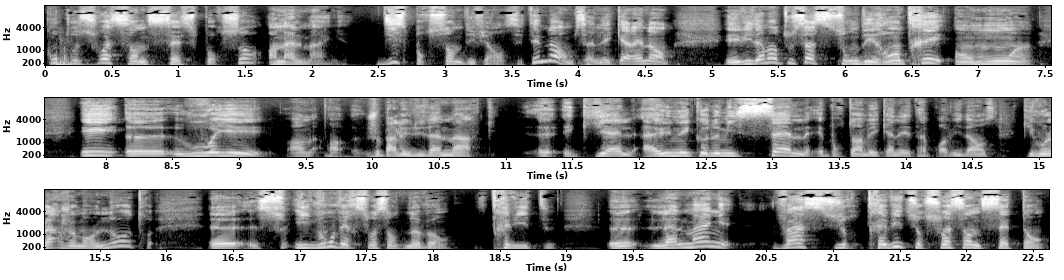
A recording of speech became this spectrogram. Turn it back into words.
contre 76% en Allemagne. 10% de différence, c'est énorme, c'est un mmh. écart énorme. Et évidemment, tout ça, ce sont des rentrées en moins. Et euh, vous voyez, je parlais du Danemark, euh, et qui, elle, a une économie saine, et pourtant avec un État-providence qui vaut largement le nôtre, euh, ils vont vers 69 ans, très vite. L'Allemagne va sur, très vite sur 67 ans.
